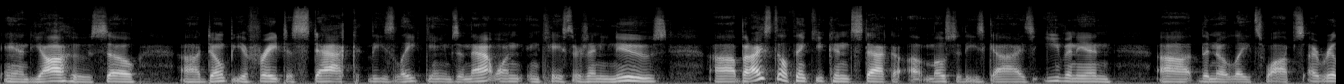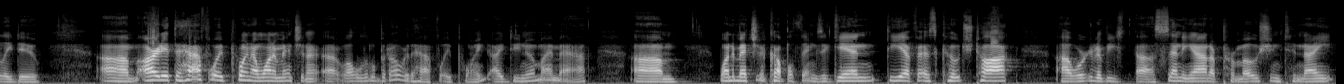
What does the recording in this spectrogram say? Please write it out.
and Yahoo. So, uh, don't be afraid to stack these late games in that one in case there's any news. Uh, but I still think you can stack uh, most of these guys, even in uh, the no late swaps. I really do. Um, all right, at the halfway point, I want to mention a, uh, a, little bit over the halfway point. I do know my math. Um, want to mention a couple things. Again, DFS Coach Talk. Uh, we're going to be sending out a promotion tonight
